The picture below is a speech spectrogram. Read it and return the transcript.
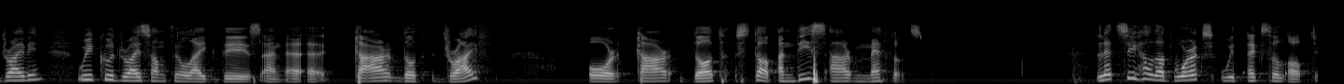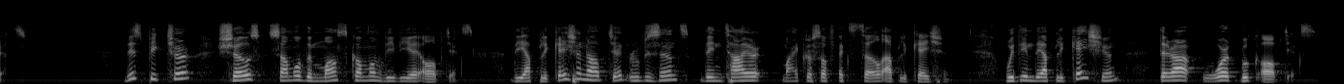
driving we could write something like this and uh, uh, car.drive or car.stop and these are methods. Let's see how that works with excel objects this picture shows some of the most common VBA objects. The application object represents the entire Microsoft Excel application. Within the application, there are workbook objects.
